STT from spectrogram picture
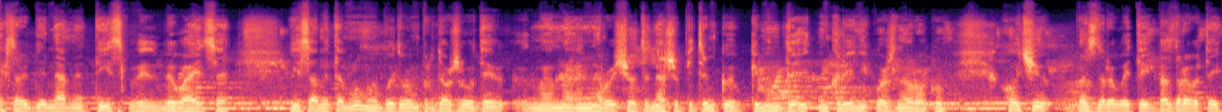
екстраординарний тиск відбувається. І саме тому ми будемо продовжувати на- на- нарощувати нашу підтримку в Україні кожного року. Хочу поздоровити, поздоровити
